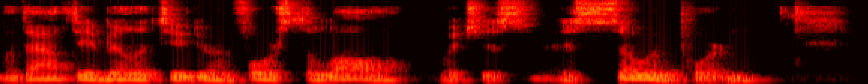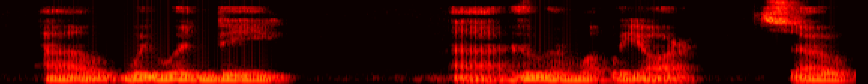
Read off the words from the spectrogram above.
without the ability to enforce the law, which is is so important, uh, we wouldn't be uh, who and what we are. So,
